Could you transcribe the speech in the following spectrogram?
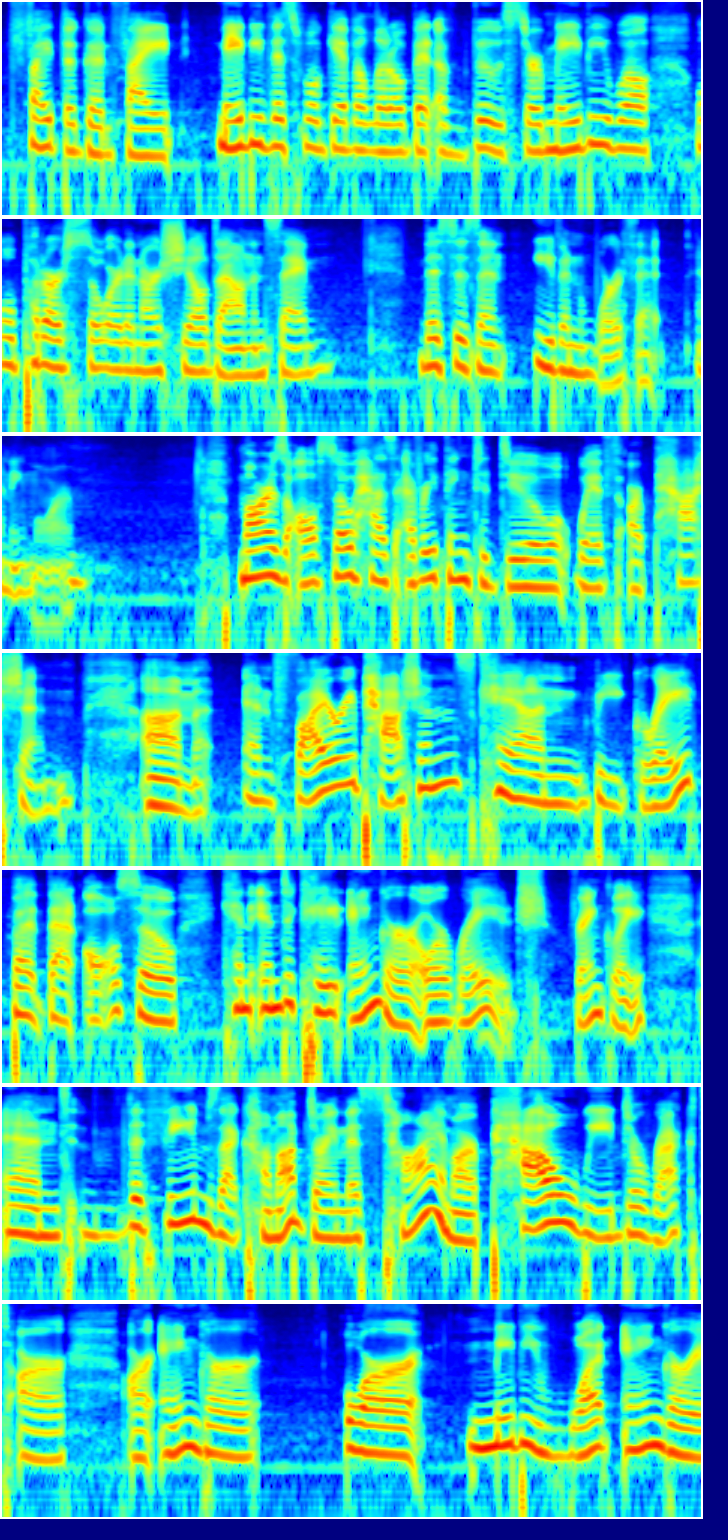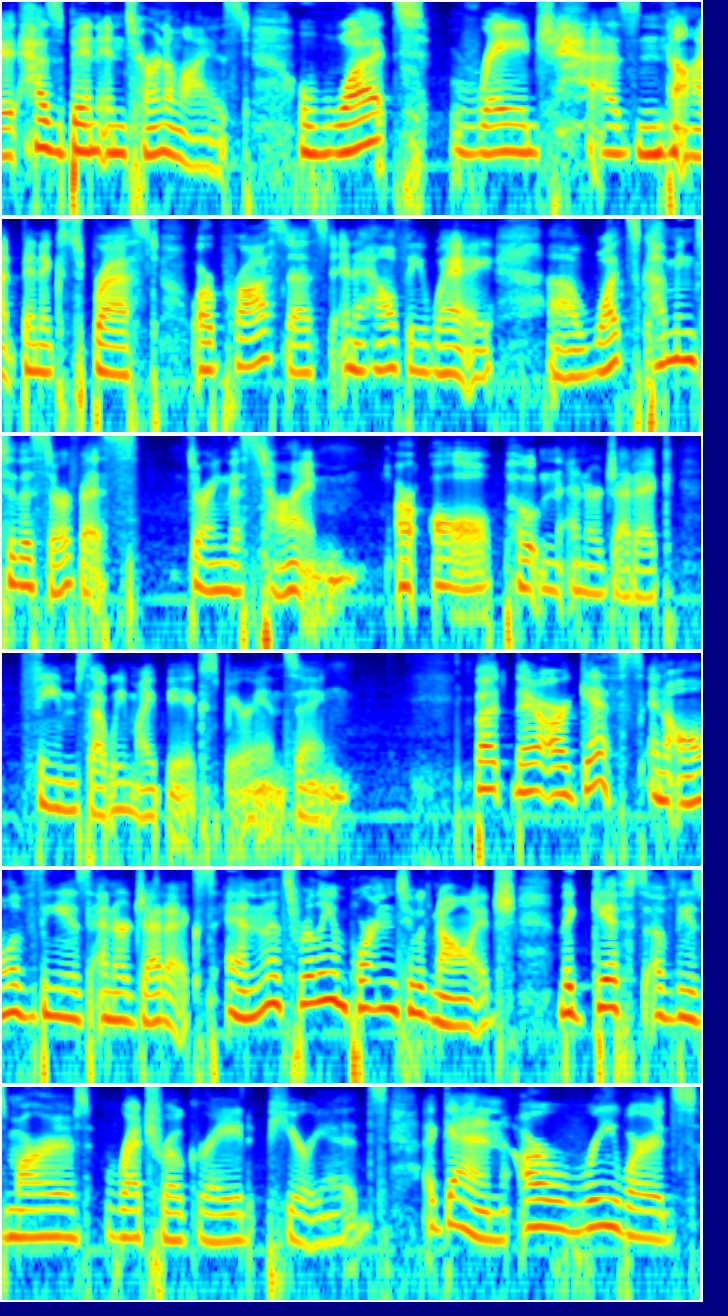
fight the good fight? Maybe this will give a little bit of boost, or maybe we'll we'll put our sword and our shield down and say, this isn't even worth it anymore. Mars also has everything to do with our passion. Um, and fiery passions can be great, but that also can indicate anger or rage, frankly. And the themes that come up during this time are how we direct our our anger or maybe what anger has been internalized, what rage has not been expressed or processed in a healthy way, uh, what's coming to the surface during this time are all potent, energetic themes that we might be experiencing. But there are gifts in all of these energetics, and it's really important to acknowledge the gifts of these Mars retrograde periods. Again, our rewords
